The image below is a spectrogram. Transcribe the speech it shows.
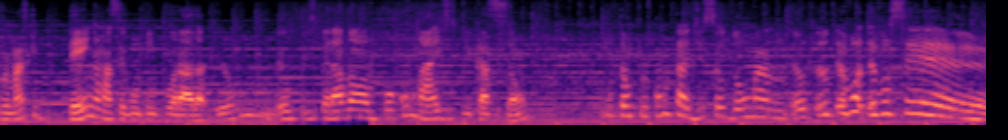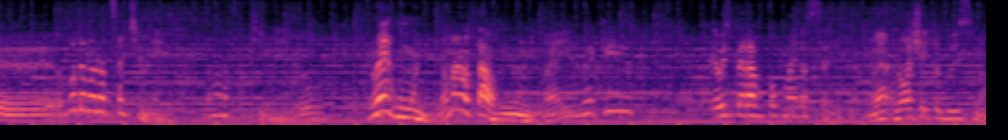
por mais que tenha uma segunda temporada, eu, eu esperava um pouco mais de explicação. Então, por conta disso, eu dou uma. Eu, eu, eu, vou, eu vou ser. Eu vou dar uma nota 7,5. Dar uma nota 7,5. Não é ruim, não é uma nota ruim, mas é que eu esperava um pouco mais da série, cara. Não, é, não achei tudo isso, não.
